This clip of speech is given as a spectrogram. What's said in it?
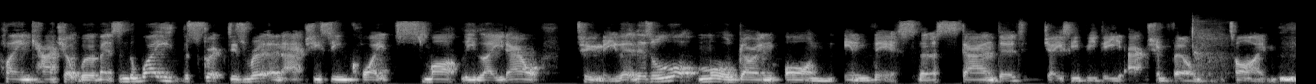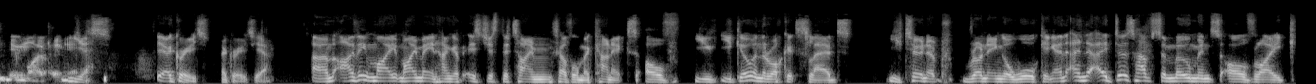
playing catch up with events. And the way the script is written actually seemed quite smartly laid out to me. There's a lot more going on in this than a standard JCVD action film at the time, in my opinion. Yes. Yeah, agreed. Agreed. Yeah. Um, I think my, my main hang up is just the time travel mechanics of you, you go in the rocket sled, you turn up running or walking, and and it does have some moments of like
